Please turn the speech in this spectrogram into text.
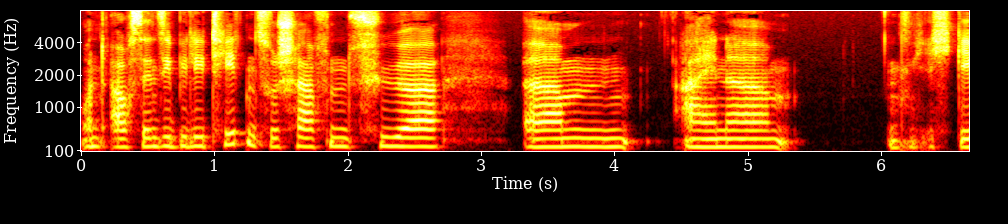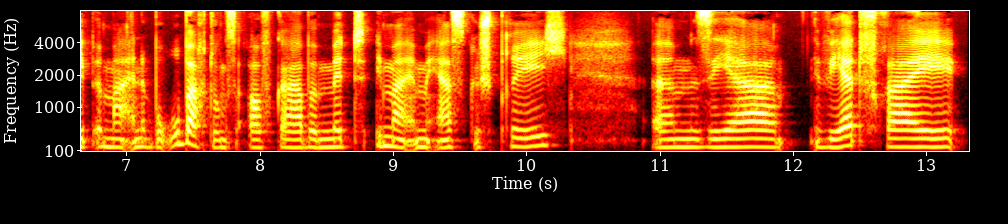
und auch Sensibilitäten zu schaffen für ähm, eine, ich gebe immer eine Beobachtungsaufgabe mit, immer im Erstgespräch, ähm, sehr wertfrei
